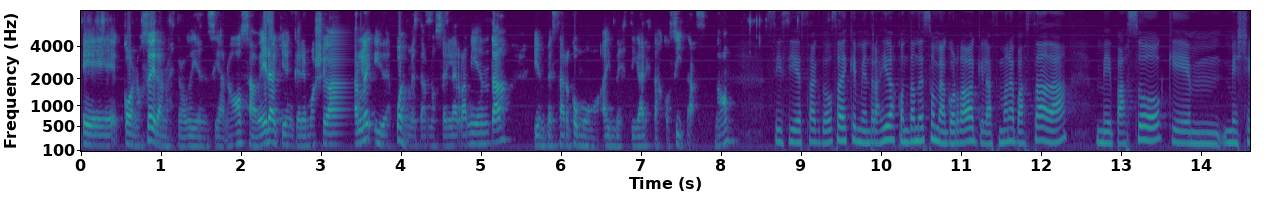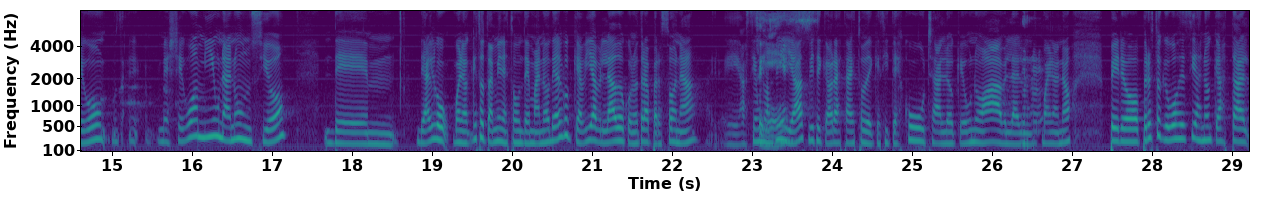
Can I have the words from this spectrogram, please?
eh, conocer a nuestra audiencia, ¿no? Saber a quién queremos llegarle y después meternos en la herramienta y empezar como a investigar estas cositas, ¿no? Sí, sí, exacto. Vos sabés que mientras ibas contando eso me acordaba que la semana pasada me pasó que mm, me llegó, me llegó a mí un anuncio de, mm, de algo, bueno, que esto también es todo un tema, ¿no? De algo que había hablado con otra persona eh, hace unos días, viste que ahora está esto de que si te escuchan, lo que uno habla, bueno, ¿no? Pero, pero esto que vos decías, ¿no? Que hasta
